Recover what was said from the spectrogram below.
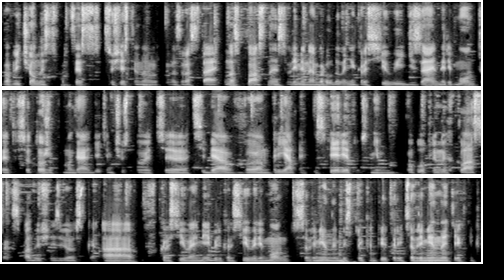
вовлеченность в процесс существенно возрастает. У нас классное современное оборудование, красивый дизайн, ремонт. Это все тоже помогает детям чувствовать э, себя в приятной атмосфере, то есть не в облупленных классах с падающей звездкой, а в красивая мебель, красивый ремонт, современные быстрые компьютеры, современная техника.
